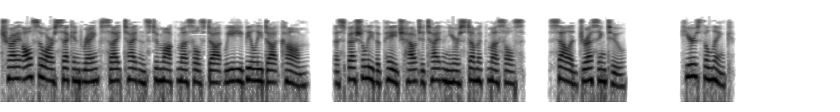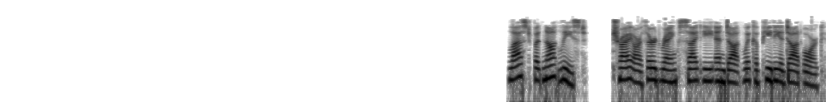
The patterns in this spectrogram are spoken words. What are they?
Try also our second ranked site Titans to mock titanstomachmuscles.weebly.com especially the page How to Tighten Your Stomach Muscles, Salad Dressing too. Here's the link. Last but not least, try our third ranked site en.wikipedia.org.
